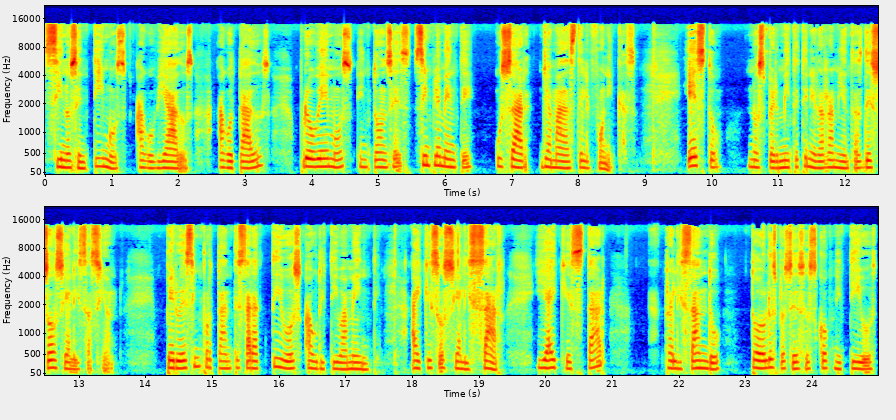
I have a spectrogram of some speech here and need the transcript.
Si nos sentimos agobiados, agotados, probemos entonces simplemente usar llamadas telefónicas. Esto nos permite tener herramientas de socialización pero es importante estar activos auditivamente. Hay que socializar y hay que estar realizando todos los procesos cognitivos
